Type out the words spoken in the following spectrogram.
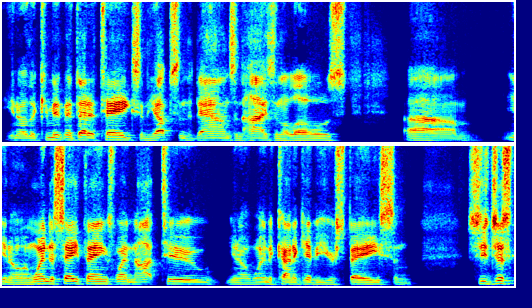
you know, the commitment that it takes and the ups and the downs and the highs and the lows, um, you know, and when to say things, when not to, you know, when to kind of give you your space. And she's just,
